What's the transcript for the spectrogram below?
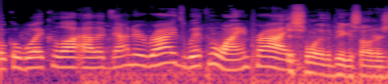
Local boy Kala Alexander rides with Hawaiian pride. It's one of the biggest honors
